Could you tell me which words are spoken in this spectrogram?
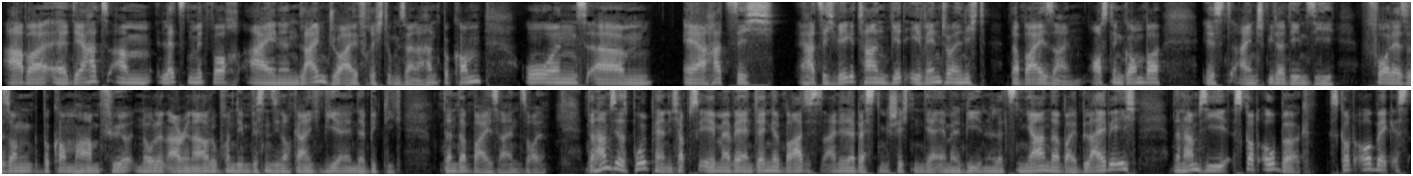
aber äh, der hat am letzten Mittwoch einen Line Drive Richtung seiner Hand bekommen und ähm, er hat sich, er hat sich wehgetan, wird eventuell nicht dabei sein. Austin Gomber ist ein Spieler, den sie vor der Saison bekommen haben für Nolan Arenado. Von dem wissen sie noch gar nicht, wie er in der Big League dann dabei sein soll. Dann haben sie das Bullpen. Ich habe es eben erwähnt. Daniel Barth ist eine der besten Geschichten der MLB in den letzten Jahren. Dabei bleibe ich. Dann haben sie Scott Oberg. Scott Oberg ist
